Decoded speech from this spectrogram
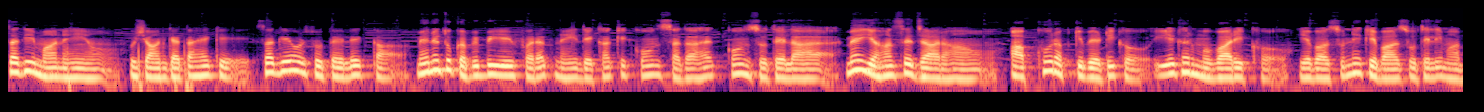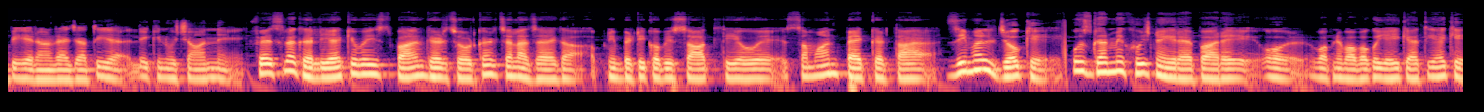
सगी माँ नहीं हूँ। उशान कहता है कि, सगे और सुतेले का, मैंने तो कभी भी ये फ़र्क नहीं देखा कि कौन सगा है, कौन सुतेला है। मैं यहाँ से जा रहा हूँ। आपको और आपकी बेटी को ये घर मुबारक हो। ये बात सुनने के बाद सुतेली माँ भी हैरान रह जाती है, लेकिन उशान ने फैसला कर लिया कि वह इस बार घर छोड़कर चला जाएगा। अपनी बेटी को भी साथ लिए हुए सामान पैक करता है। जिमल जो के उस घर में खुश नहीं रह पा रहे और वो अपने बाबा को यही कहती है कि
